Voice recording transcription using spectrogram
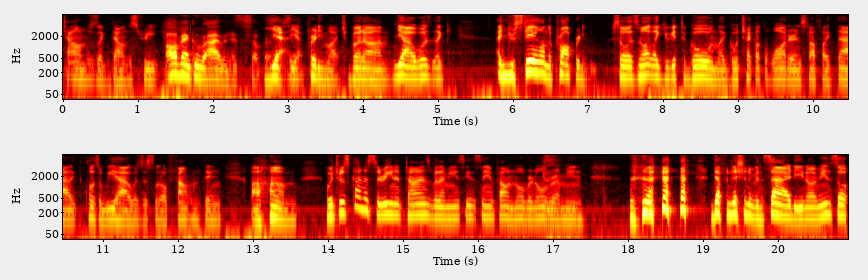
town is like down the street. All Vancouver Island is a suburb. Yeah, so. yeah, pretty much. But um, yeah, it was like, and you're staying on the property, so it's not like you get to go and like go check out the water and stuff like that. Like the closest we had was this little fountain thing, um, which was kind of serene at times. But I mean, you see the same fountain over and over. I mean. definition of insanity you know what i mean so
